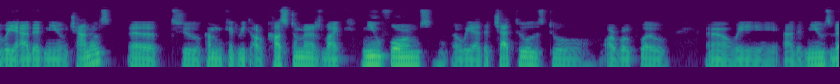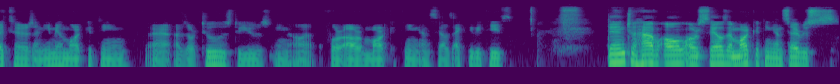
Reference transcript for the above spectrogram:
we added new channels uh, to communicate with our customers, like new forms. Uh, we added chat tools to our workflow. Uh, we added newsletters and email marketing uh, as our tools to use in our, for our marketing and sales activities. Then to have all our sales and marketing and service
